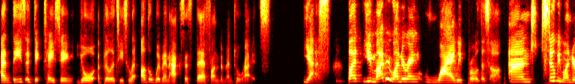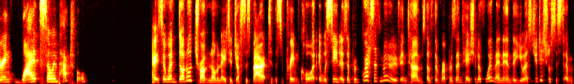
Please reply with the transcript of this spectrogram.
And these are dictating your ability to let other women access their fundamental rights. Yes, but you might be wondering why we brought this up and still be wondering why it's so impactful. Okay, so when Donald Trump nominated Justice Barrett to the Supreme Court, it was seen as a progressive move in terms of the representation of women in the US judicial system,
